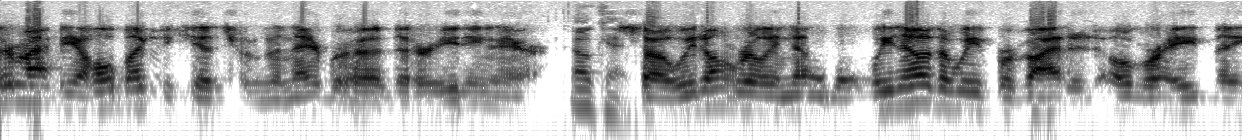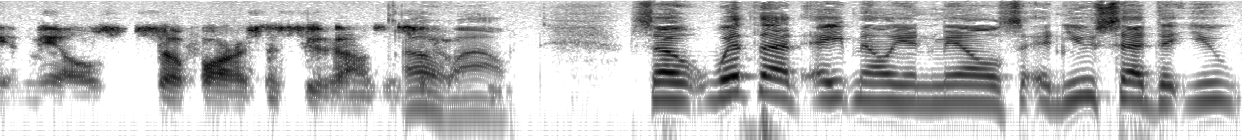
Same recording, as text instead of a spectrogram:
there might be a whole bunch of kids from the neighborhood that are eating there. Okay. So we don't really know. But we know that we've provided over eight million meals so far since 2007. Oh wow! So with that eight million meals, and you said that you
